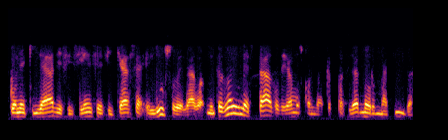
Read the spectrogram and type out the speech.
con equidad eficiencia, eficacia el uso del agua. Mientras no hay un Estado, digamos, con la capacidad normativa,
